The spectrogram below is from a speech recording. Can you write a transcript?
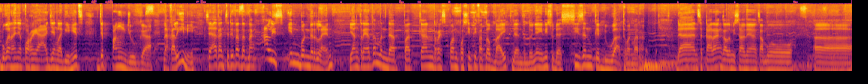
Bukan hanya Korea aja yang lagi hits, Jepang juga. Nah kali ini saya akan cerita tentang Alice in Wonderland yang ternyata mendapatkan respon positif atau baik dan tentunya ini sudah season kedua teman Mara. Dan sekarang kalau misalnya kamu uh,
